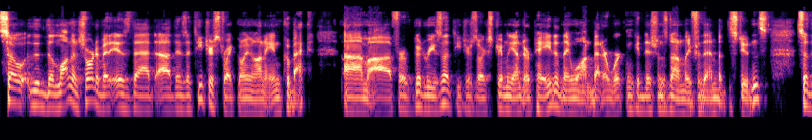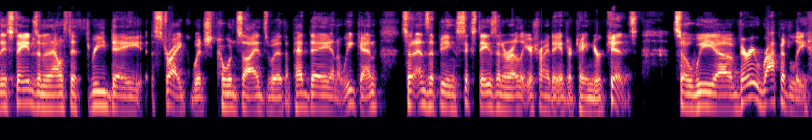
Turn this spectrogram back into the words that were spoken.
So the, the long and short of it is that uh, there's a teacher strike going on in Quebec um, uh, for good reason. The teachers are extremely underpaid and they want better working conditions, not only for them, but the students. So they staged and announced a three day strike, which coincides with a ped day and a weekend. So it ends up being six days in a row that you're trying to entertain your kids. So we uh, very rapidly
